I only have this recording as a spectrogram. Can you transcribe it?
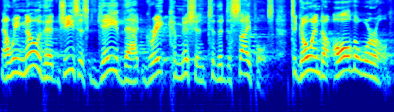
Now we know that Jesus gave that great commission to the disciples to go into all the world,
